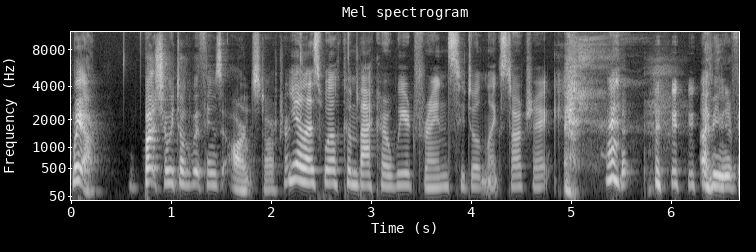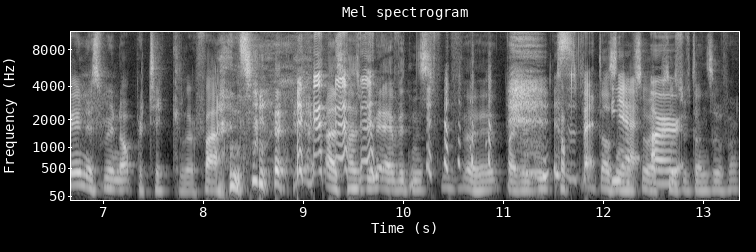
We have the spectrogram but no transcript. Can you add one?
We are. But shall we talk about things that aren't Star Trek? Yeah, let's welcome back our weird friends who don't like Star Trek. I mean, in fairness, we're not particular fans, as has been evidenced uh, by the couple, ve- dozen yeah, or so our- episodes we've done so far.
